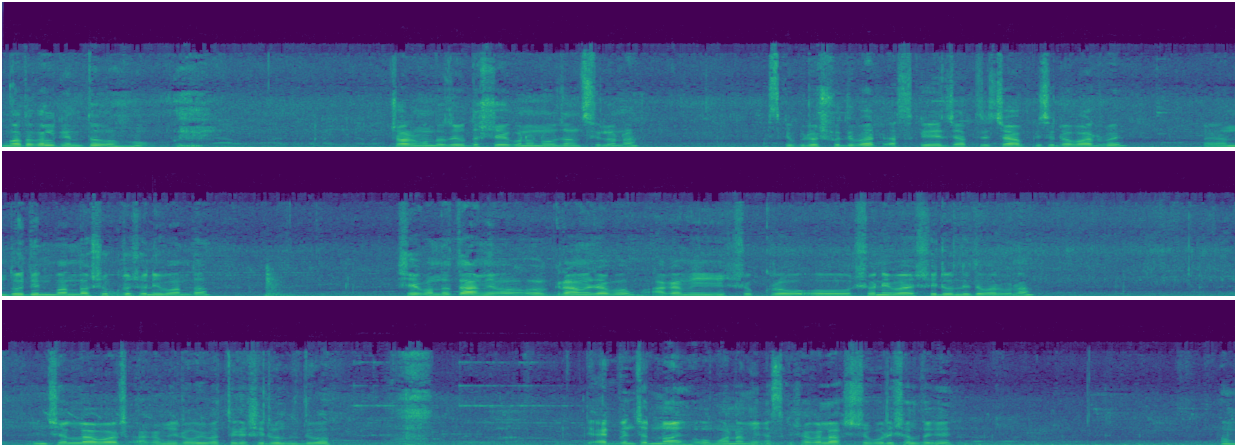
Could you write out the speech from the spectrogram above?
গতকাল কিন্তু চরমন্দাজের উদ্দেশ্যে কোনো নৌযান ছিল না। আজকে বৃহস্পতিবার, আজকে যাত্রী চাপ কিছুটা বাড়বে। কারণ দুই দিন বন্ধ, শুক্র, শনি বন্ধ। সেই বন্ধতে আমিও গ্রামে যাব। আগামী শুক্র ও শনিবার শিডিউল দিতে পারব না। ইনশাল্লাহ আবার আগামী রবিবার থেকে শিডিউল দেবো। অ্যাডভেঞ্চার নয়, ওমান আমি, আজকে সকালে আসছে বরিশাল থেকে।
